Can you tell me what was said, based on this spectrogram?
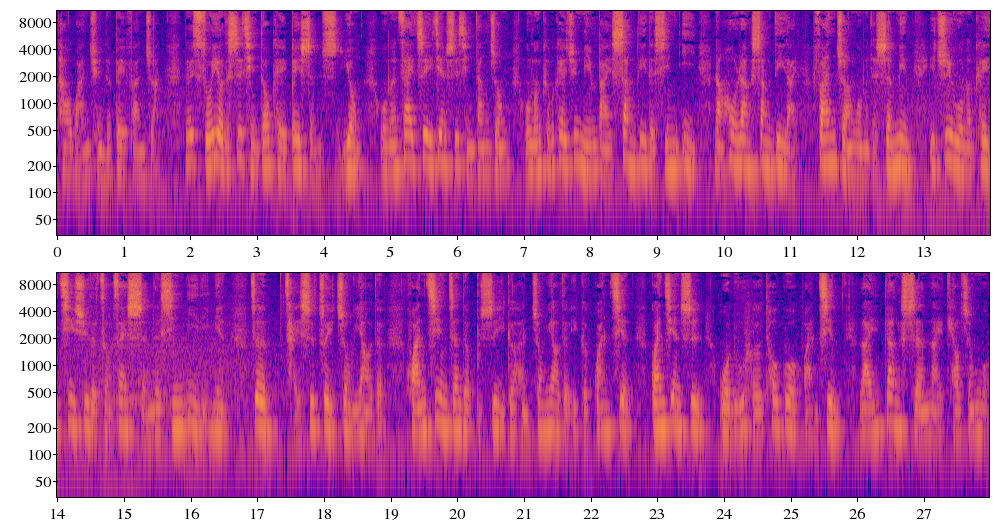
他完全的被翻转，因为所有的事情都可以被神使用。我们在这一件事情当中，我们可不可以去明白上帝的心意，然后让上帝来翻转我们的生命，以至于我们可以继续的走在神的心意里面，这才是最重要的。环境真的不是一个很重要的一个关键，关键是我如何透过环境来让神来调整我，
